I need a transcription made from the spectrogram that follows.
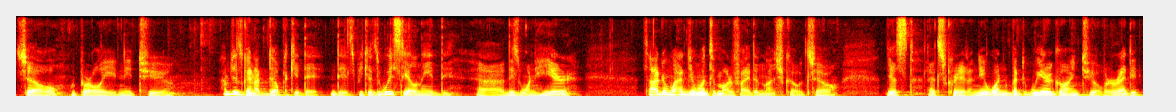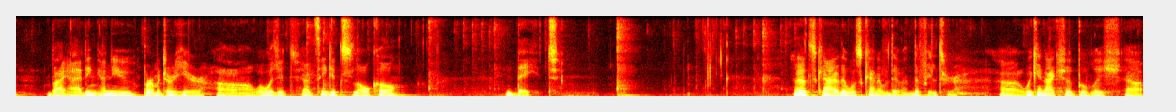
So we probably need to. I'm just gonna duplicate this because we still need uh, this one here so I don't, I don't want to modify the much code. So just let's create a new one, but we are going to override it by adding a new parameter here. Uh, what was it? I think it's local date. That's kind of, that was kind of the, the filter. Uh, we can actually publish, uh,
